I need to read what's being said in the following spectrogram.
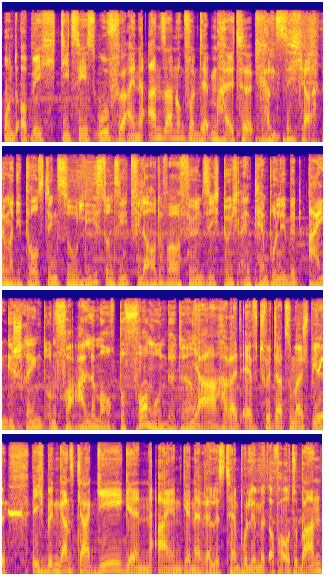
Und ob ich die CSU für eine Ansammlung von Deppen halte? Ganz sicher. Wenn man die Postings so liest und sieht, viele Autofahrer fühlen sich durch ein Tempolimit eingeschränkt und vor allem auch bevormundet. Ne? Ja, Harald F. Twitter zum Beispiel. Ich bin ganz klar gegen ein generelles Tempolimit auf Autobahnen.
